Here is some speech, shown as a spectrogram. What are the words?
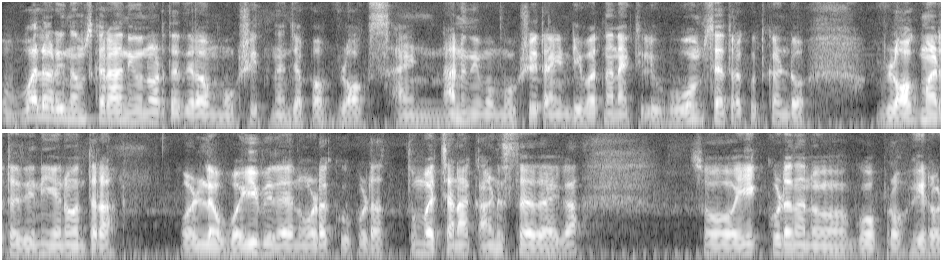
ಸೊ ಎಲ್ಲರಿಗೂ ನಮಸ್ಕಾರ. ನೀವು ನೋಡ್ತಾ ಇದ್ದೀರಾ ಮೋಕ್ಷಿತ್ ನಂಜಪ್ಪ ವ್ಲಾಗ್ಸ್ ಆ್ಯಂಡ್ ನಾನು ನಿಮ್ಮ ಮೋಕ್ಷಿತ್ ಆ್ಯಂಡ್ ಇವತ್ತು ನಾನು ಆ್ಯಕ್ಚುಲಿ ಹೋಮ್ ಸ್ಟೇ ಹತ್ರ ಕೂತ್ಕೊಂಡು ವ್ಲಾಗ್ ಮಾಡ್ತಾ ಇದ್ದೀನಿ. ಏನೋ ಒಂಥರ ಒಳ್ಳೆ ವೈಬ್ ಇದೆ, ನೋಡೋಕ್ಕೂ ಕೂಡ ತುಂಬ ಚೆನ್ನಾಗಿ ಕಾಣಿಸ್ತಾ ಇದೆ ಈಗ. ಸೊ ಈಗ ಕೂಡ ನಾನು ಗೋಪ್ರೋ ಹೀರೋ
